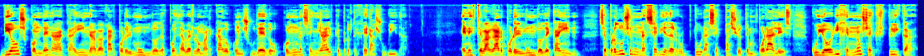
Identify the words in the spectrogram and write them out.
Dios condena a Caín a vagar por el mundo después de haberlo marcado con su dedo con una señal que protegerá su vida. En este vagar por el mundo de Caín se producen una serie de rupturas espaciotemporales cuyo origen no se explica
